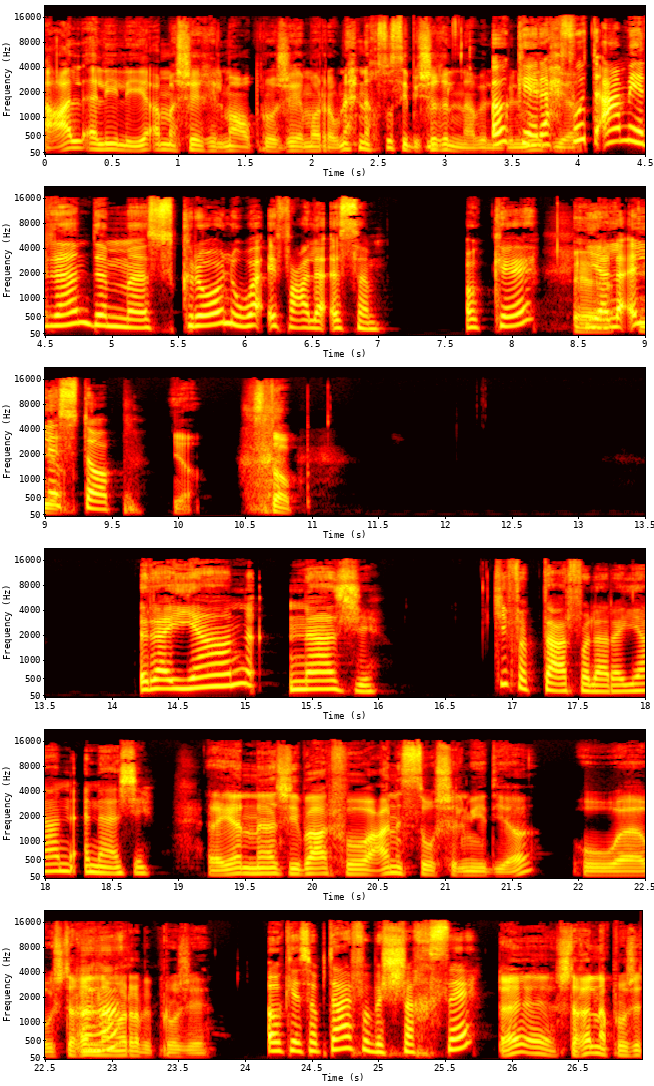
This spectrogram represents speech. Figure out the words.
على القليله يا أما شاغل معه projet مرة ونحن خصوصي بشغلنا بال okay رح. فوت أعمل random scroll ووقف على اسم. okay؟ آه، يلا قلي. stop stop ريان ناجي. كيف بتعرفوا لريان ناجي؟ ريان ناجي بعرفه عن ال social media واشتغلنا أها. مرة ب projet okay so بتعرفوا بالشخصي إيه إيه اشتغلنا projet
